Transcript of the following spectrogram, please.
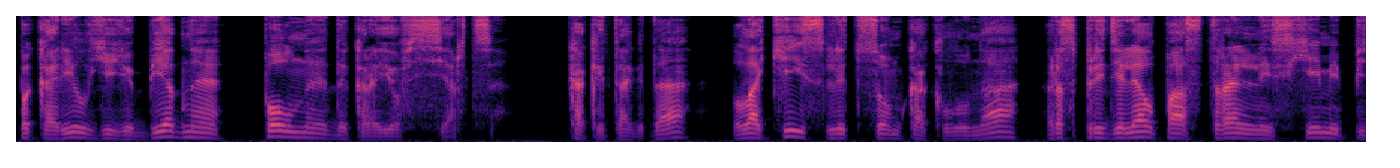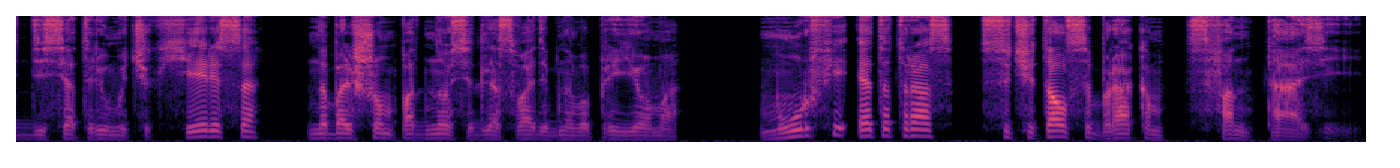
покорил ее бедное, полное до краев сердце. Как и тогда, лакей с лицом как луна распределял по астральной схеме 50 рюмочек хереса на большом подносе для свадебного приема, Мурфи этот раз сочетался браком с фантазией.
